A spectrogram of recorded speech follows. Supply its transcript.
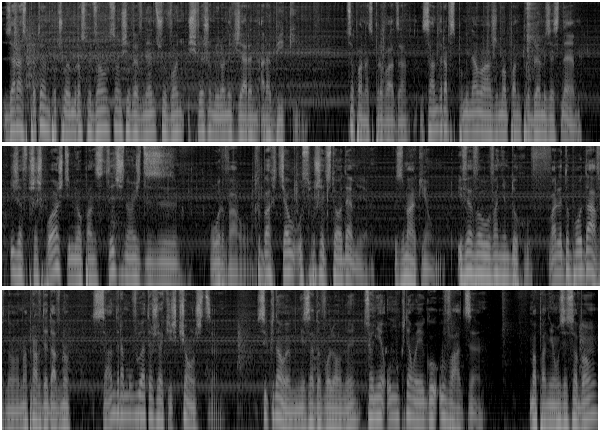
Zaraz potem poczułem rozchodzącą się we wnętrzu woń świeżo mielonych ziaren arabiki. Co pana sprowadza? Sandra wspominała, że ma pan problemy ze snem i że w przeszłości miał pan styczność z... Urwał. Chyba chciał usłyszeć to ode mnie. Z magią i wywoływaniem duchów, ale to było dawno, naprawdę dawno. Sandra mówiła też o jakiejś książce. Syknąłem niezadowolony, co nie umknęło jego uwadze. Ma pan ją ze sobą?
